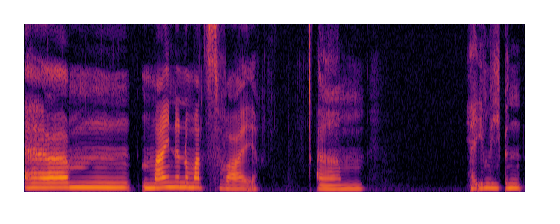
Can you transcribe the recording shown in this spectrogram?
Ähm, meine Nummer zwei. Ähm, ja, irgendwie, ich bin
